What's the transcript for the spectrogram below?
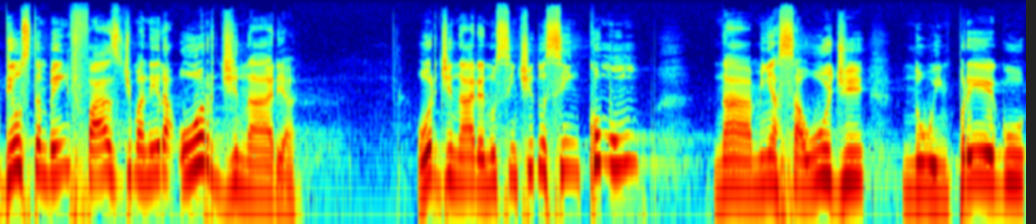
Deus também faz de maneira ordinária. Ordinária no sentido assim comum, na minha saúde, no emprego,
